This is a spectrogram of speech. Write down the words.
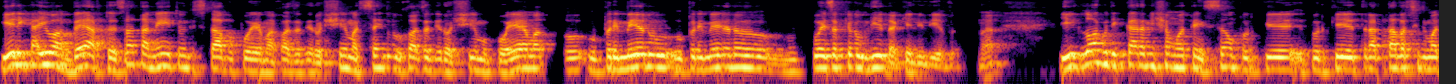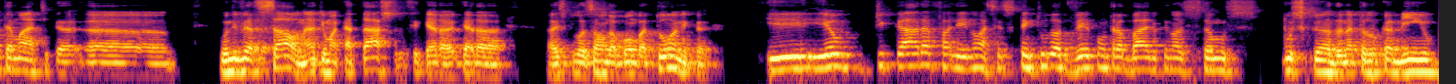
E ele caiu aberto exatamente onde estava o poema Rosa de Hiroshima, sendo Rosa de Hiroshima o poema o, o primeiro, o primeiro coisa que eu li daquele livro, né? E logo de cara me chamou a atenção porque porque tratava-se de uma temática uh, universal, né, de uma catástrofe que era que era a explosão da bomba atômica. E, e eu de cara falei, nossa, isso tem tudo a ver com o trabalho que nós estamos buscando, né, pelo caminho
